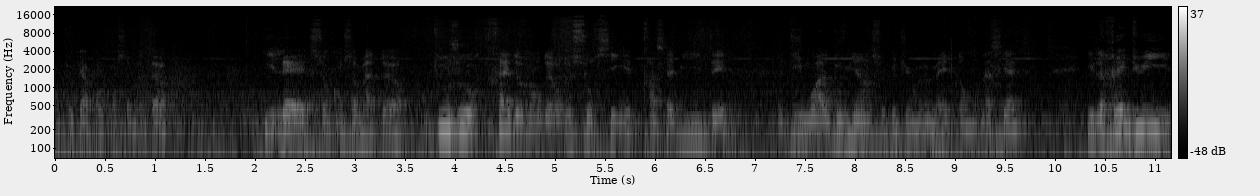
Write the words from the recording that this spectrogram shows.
en tout cas pour le consommateur il est, ce consommateur, toujours très demandeur de sourcing et de traçabilité. Dis-moi d'où vient ce que tu me mets dans mon assiette. Il réduit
